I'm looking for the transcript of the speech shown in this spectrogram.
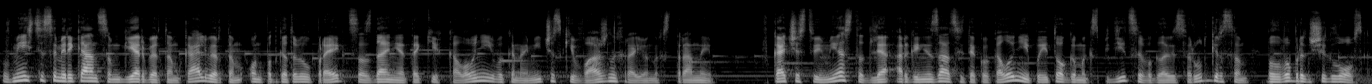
Вместе с американцем Гербертом Кальвертом он подготовил проект создания таких колоний в экономически важных районах страны. В качестве места для организации такой колонии по итогам экспедиции во главе с Рутгерсом был выбран Щегловск,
